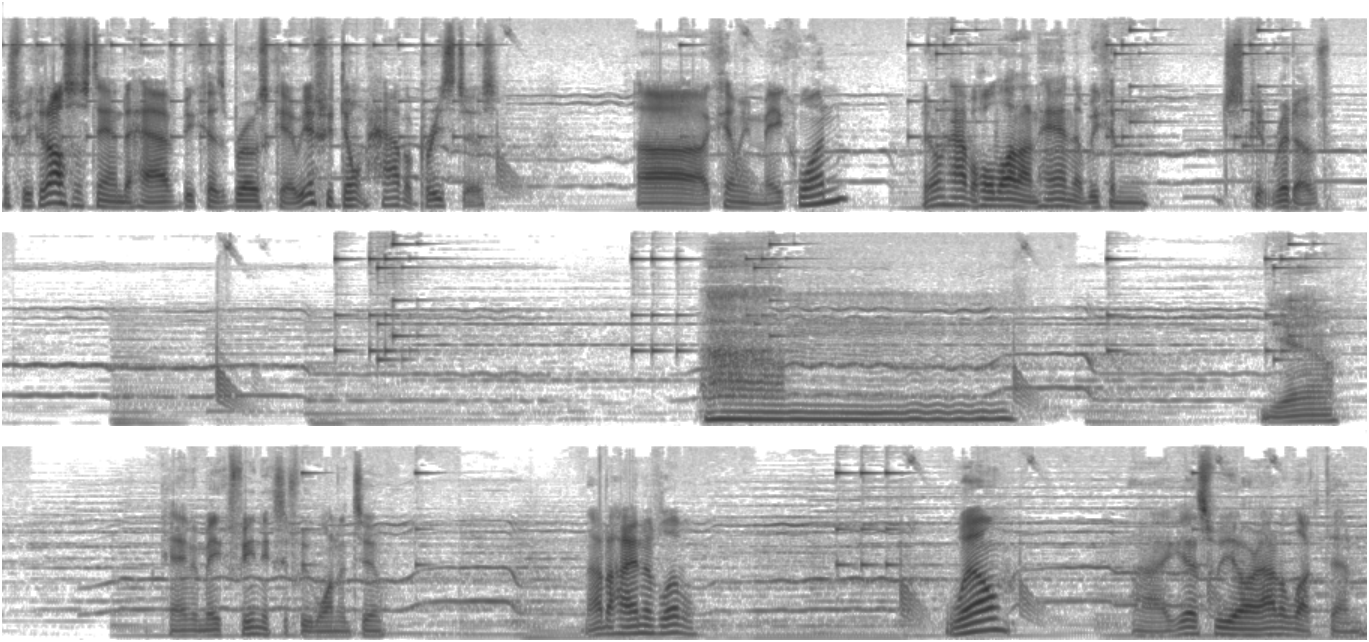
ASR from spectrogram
Which we could also stand to have because Broske, we actually don't have a priestess. Uh, can we make one? We don't have a whole lot on hand that we can just get rid of. Um. Yeah. Can't even make Phoenix if we wanted to. Not a high enough level. Well, I guess we are out of luck then.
